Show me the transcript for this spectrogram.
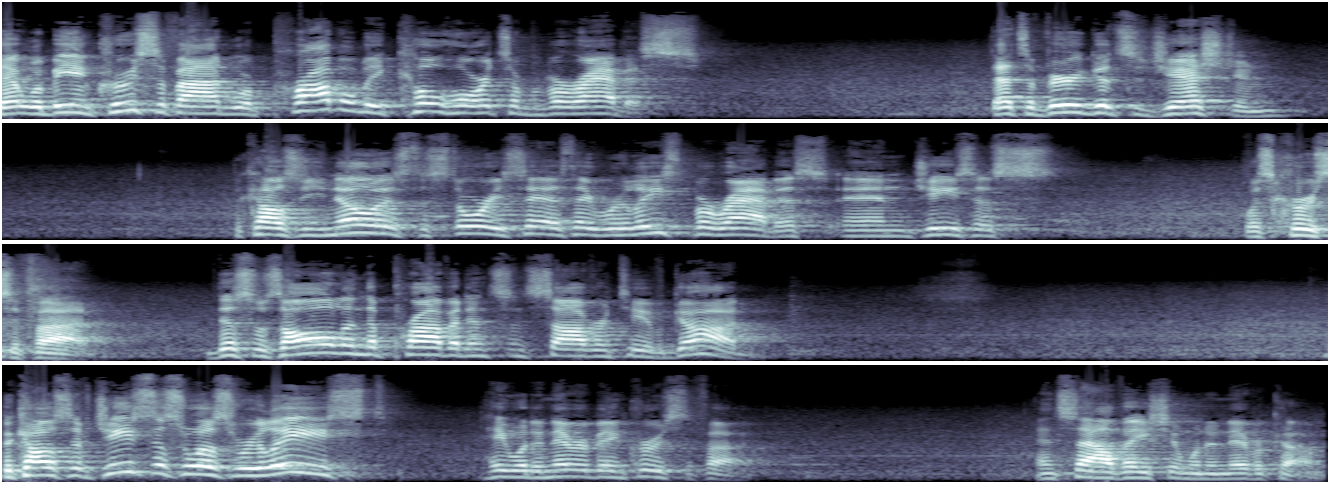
that were being crucified were probably cohorts of Barabbas. That's a very good suggestion because you know, as the story says, they released Barabbas and Jesus was crucified. This was all in the providence and sovereignty of God. Because if Jesus was released, he would have never been crucified. And salvation would have never come.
